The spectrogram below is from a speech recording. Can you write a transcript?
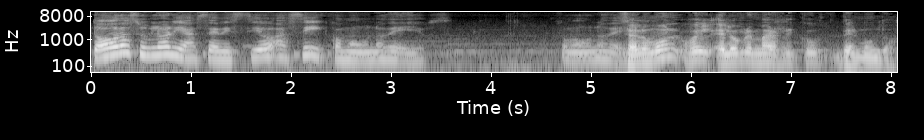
toda su gloria se vistió así como uno de ellos. Como uno de ellos. Salomón fue el, hombre más rico del mundo.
